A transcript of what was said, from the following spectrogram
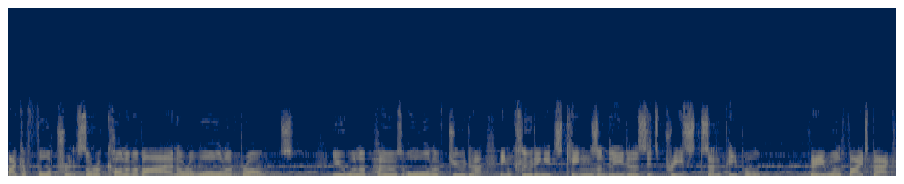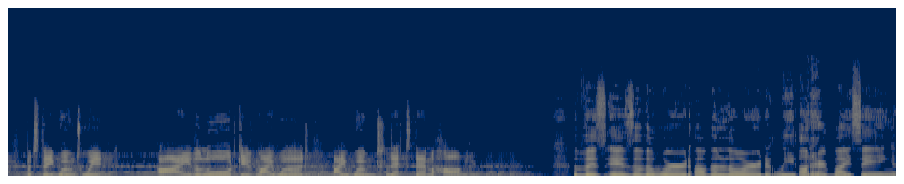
like a fortress or a column of iron or a wall of bronze. You will oppose all of Judah, including its kings and leaders, its priests and people. They will fight back, but they won't win. I, the Lord, give my word, I won't let them harm you. This is the word of the Lord. We honor by saying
